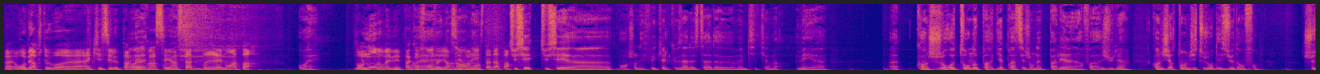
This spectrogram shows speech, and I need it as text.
Ouais, Robert, je te vois euh, acquiescer. Le Parc Ouais. des Princes, c'est un stade vraiment à part. Ouais. Dans le monde, ouais, mais pas qu'en France d'ailleurs. C'est vraiment un stade à part. Tu sais, tu sais, euh, bon, j'en ai fait quelques-uns de stades, même titre qu'Ama. Mais quand je retourne au Parc des Princes, et j'en ai parlé la dernière fois à Julien, quand j'y retourne, j'ai toujours des yeux d'enfant. J'ai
